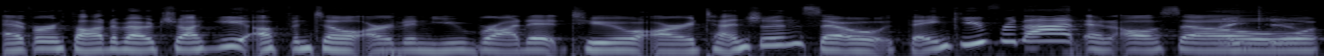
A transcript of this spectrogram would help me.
ever thought about Chucky up until Arden you brought it to our attention. So thank you for that. And also.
